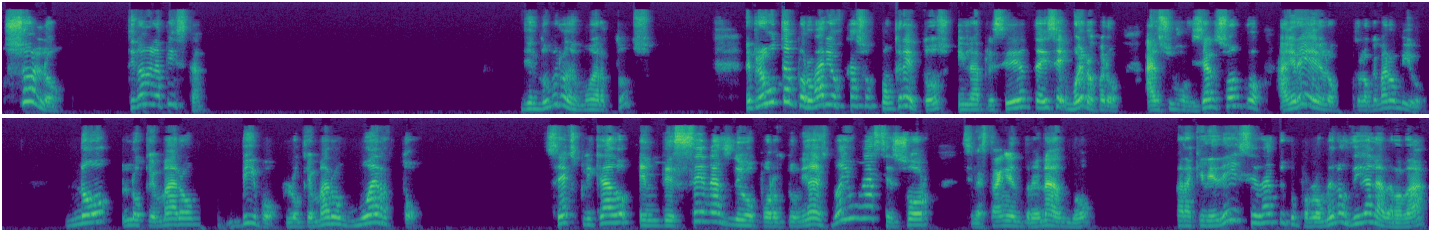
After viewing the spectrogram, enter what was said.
Solo, tirado en la pista. Y el número de muertos. Le preguntan por varios casos concretos y la presidenta dice, bueno, pero al suboficial Sonco, agréguelo, que lo quemaron vivo no lo quemaron vivo, lo quemaron muerto. Se ha explicado en decenas de oportunidades. No hay un asesor, si la están entrenando, para que le dé ese dato y que por lo menos diga la verdad.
